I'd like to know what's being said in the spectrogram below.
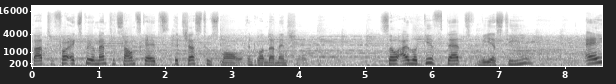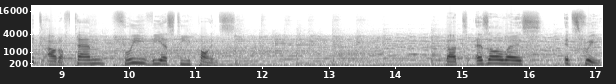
But for experimental soundscapes, it's just too small and one dimensional. So I will give that VST 8 out of 10 free VST points. But as always, it's free,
